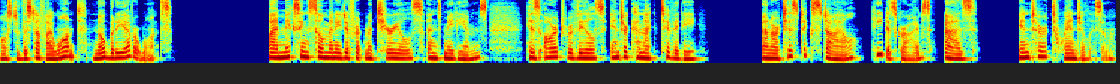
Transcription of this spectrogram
most of the stuff I want, nobody ever wants. By mixing so many different materials and mediums, his art reveals interconnectivity, an artistic style he describes as intertwangleism.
